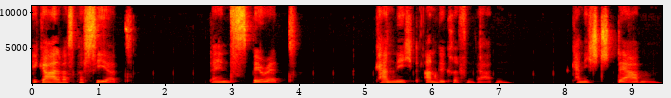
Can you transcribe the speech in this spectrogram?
egal was passiert, dein Spirit kann nicht angegriffen werden, kann nicht sterben.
